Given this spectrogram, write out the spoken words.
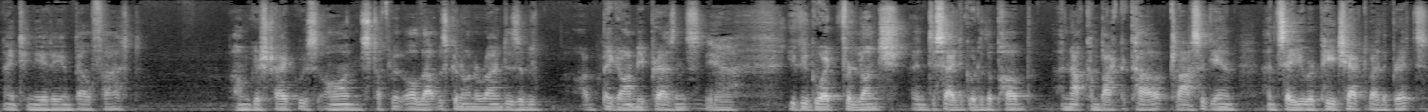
1980 in Belfast. Hunger strike was on, stuff like all that was going on around us. It was a big army presence. Yeah. You could go out for lunch and decide to go to the pub and not come back to class again and say you were P checked by the Brits.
